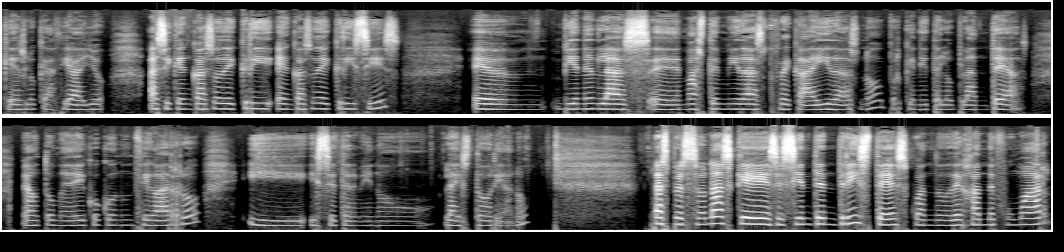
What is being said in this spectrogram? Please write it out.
que es lo que hacía yo. Así que en caso de, en caso de crisis, Em, vienen las eh, más temidas recaídas, ¿no? Porque ni te lo planteas. Me automedico con un cigarro y, se terminó la historia, ¿no? Las personas que se sienten tristes cuando dejan de fumar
